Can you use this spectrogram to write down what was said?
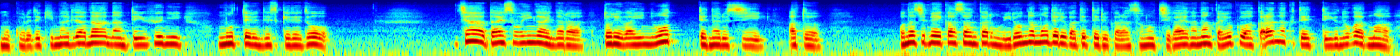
もうこれで決まりだななんていうふうに思ってるんですけれどじゃあダイソー以外ならどれがいいの？ってなるしあと同じメーカーさんからもいろんなモデルが出てるからその違いがなんかよく分からなくてっていうのがまあ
